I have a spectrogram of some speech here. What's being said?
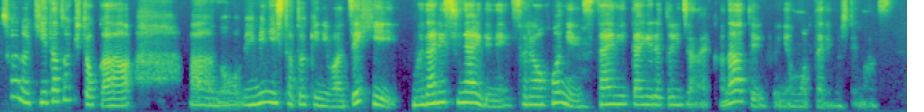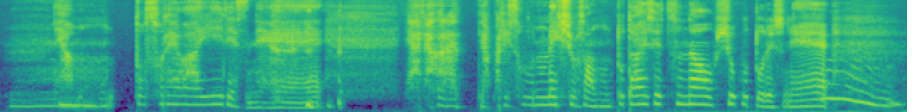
そういうのを聞いた時とか、あの、耳にした時には、ぜひ無駄にしないでね、それを本人に伝えに行ってあげるといいんじゃないかなというふうに思ったりもしてます。うんいや、もう本当それはいいですね。いや、だから、やっぱりそのね、ひろさん、本当大切なお仕事ですね。うん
